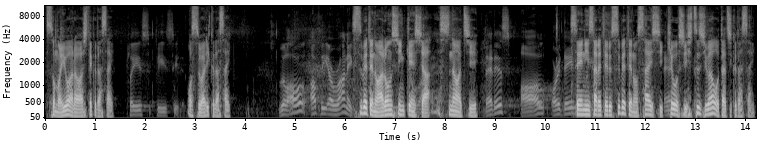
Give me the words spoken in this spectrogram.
その意を表してください。お座りください。すべてのアロン親権者、すなわち、承認されているすべての祭司、教師、執事はお立ちください。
